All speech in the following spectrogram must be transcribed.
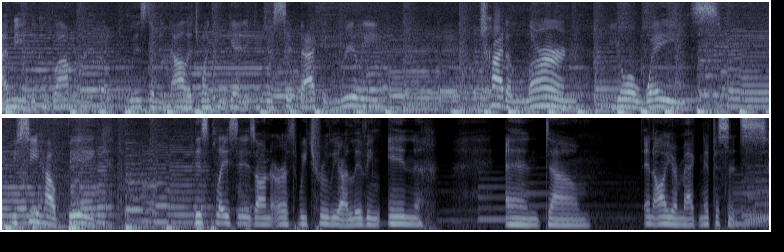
I mean, the conglomerate of wisdom and knowledge one can get if you just sit back and really try to learn your ways. You see how big this place is on earth we truly are living in, and um, in all your magnificence.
